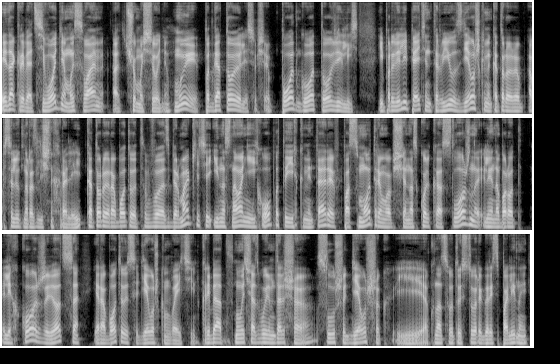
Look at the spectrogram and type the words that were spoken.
Итак, ребят, сегодня мы с вами... А что мы сегодня? Мы подготовились вообще, подготовились и провели пять интервью с девушками, которые абсолютно различных ролей, которые работают в Сбермаркете, и на основании их опыта, их комментариев посмотрим вообще, насколько сложно или, наоборот, легко живется и работается девушкам в IT. Ребят, мы сейчас будем дальше слушать девушек и окунаться в эту историю, говорить с Полиной.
